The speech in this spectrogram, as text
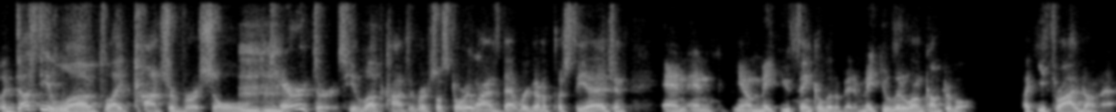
But Dusty loved like controversial Mhm. characters. He loved controversial storylines that were going to push the edge and and and you know make you think a little bit and make you a little uncomfortable. Like he thrived on that.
